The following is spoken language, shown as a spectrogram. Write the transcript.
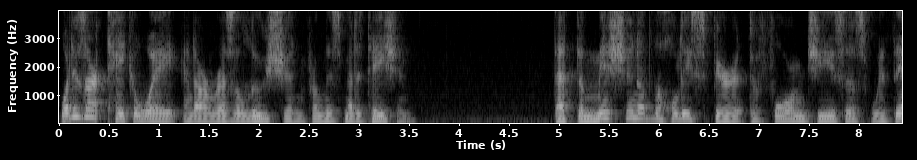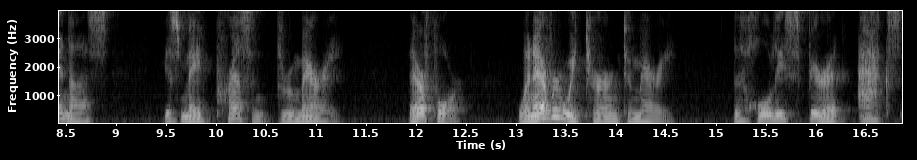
what is our takeaway and our resolution from this meditation? That the mission of the Holy Spirit to form Jesus within us is made present through Mary. Therefore, Whenever we turn to Mary, the Holy Spirit acts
